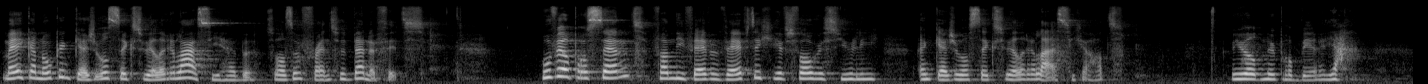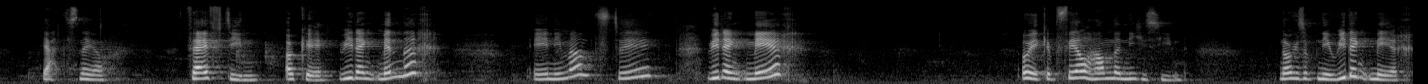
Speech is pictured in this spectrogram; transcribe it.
maar je kan ook een casual seksuele relatie hebben, zoals een friends with benefits. Hoeveel procent van die 55 heeft volgens jullie een casual seksuele relatie gehad? Wie wil het nu proberen? Ja. Ja, het is naar jou. 15. Oké. Wie denkt minder? Eén iemand? Twee? Wie denkt meer? Oei, ik heb veel handen niet gezien. Nog eens opnieuw. Wie denkt meer?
